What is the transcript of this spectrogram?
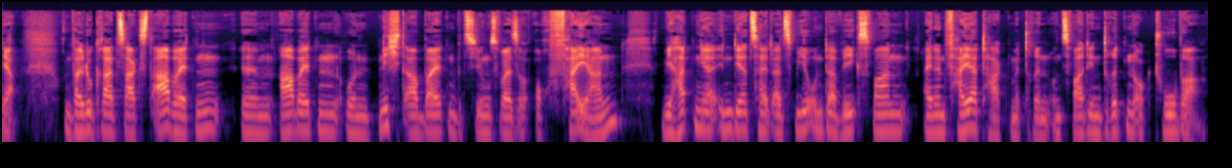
Ja, und weil du gerade sagst, arbeiten, ähm, arbeiten und nicht arbeiten, beziehungsweise auch feiern. Wir hatten ja in der Zeit, als wir unterwegs waren, einen Feiertag mit drin, und zwar den 3. Oktober.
